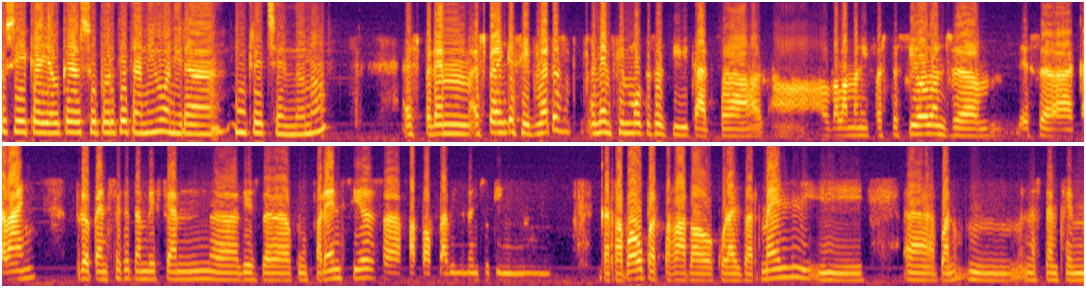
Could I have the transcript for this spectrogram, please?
O sigui, creieu que el suport que teniu anirà increixendo, no? Esperem, esperem que sí. Nosaltres anem fent moltes activitats. Eh, el de la manifestació doncs, eh, és eh, cada any, però pensa que també fem eh, des de conferències, eh, fa poc va vindre en Joaquim Garrabou per parlar del corall vermell i eh, bueno, mm, n'estem fent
